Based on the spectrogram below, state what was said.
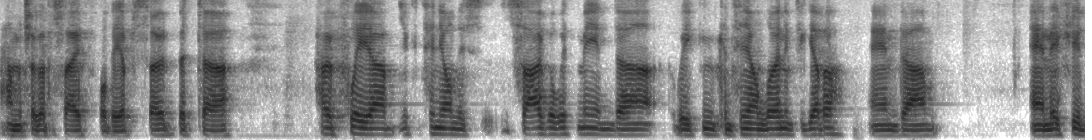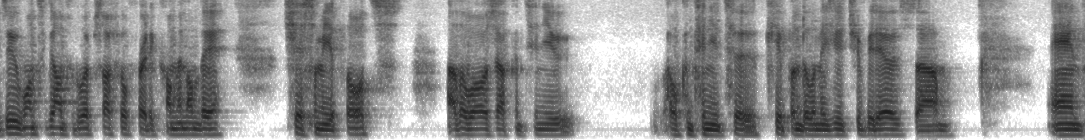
how much I've got to say for the episode. But uh, hopefully, um, you continue on this saga with me and uh, we can continue on learning together. And, um, and if you do want to go onto the website, feel free to comment on there, share some of your thoughts. Otherwise, I'll continue. I'll continue to keep on doing these YouTube videos. Um, and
